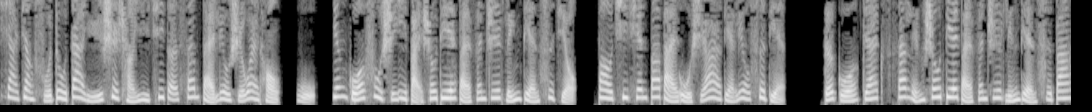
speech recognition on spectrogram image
下降幅度大于市场预期的三百六十万桶。五，英国富时一百收跌百分之零点四九。报七千八百五十二点六四点，德国 DAX 三零收跌百分之零点四八，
